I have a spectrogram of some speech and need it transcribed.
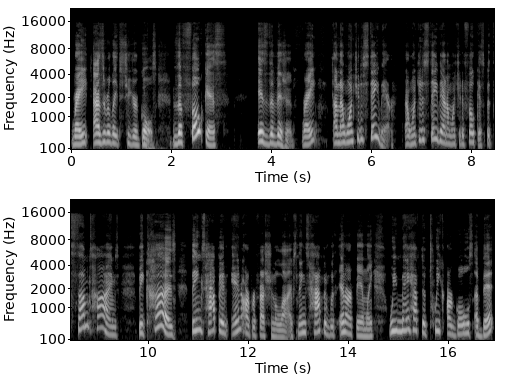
Right? As it relates to your goals. The focus is the vision, right? And I want you to stay there. I want you to stay there and I want you to focus. But sometimes, because things happen in our professional lives, things happen within our family, we may have to tweak our goals a bit,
